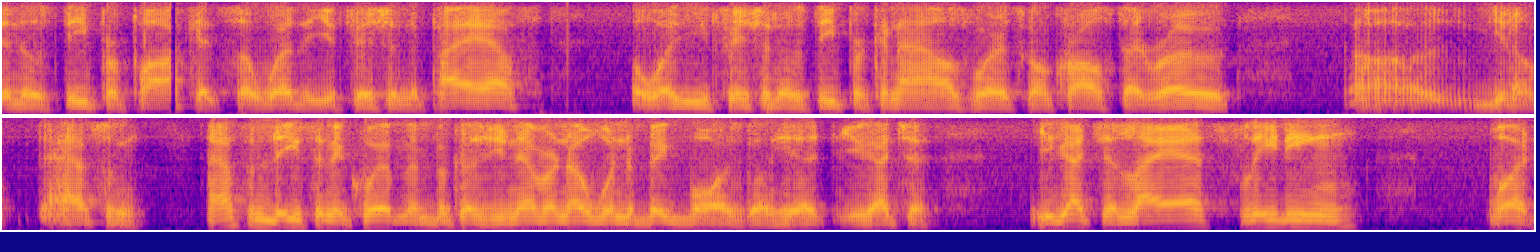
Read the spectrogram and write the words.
in those deeper pockets. So whether you're fishing the pass or whether you're fishing those deeper canals where it's going to cross that road, uh, you know, have some have some decent equipment because you never know when the big boy is going to hit. You got your you got your last fleeting what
